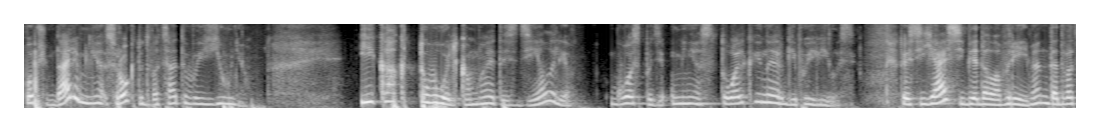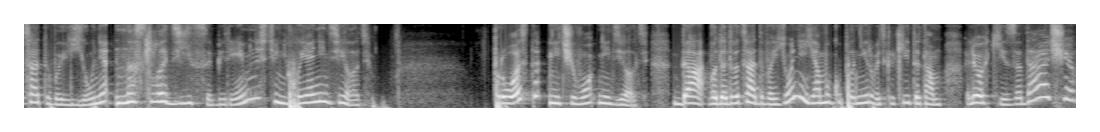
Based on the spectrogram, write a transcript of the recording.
В общем, дали мне срок до 20 июня. И как только мы это сделали, Господи, у меня столько энергии появилось. То есть я себе дала время до 20 июня насладиться беременностью, нихуя не делать. Просто ничего не делать. Да, вот до 20 июня я могу планировать какие-то там легкие задачи,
